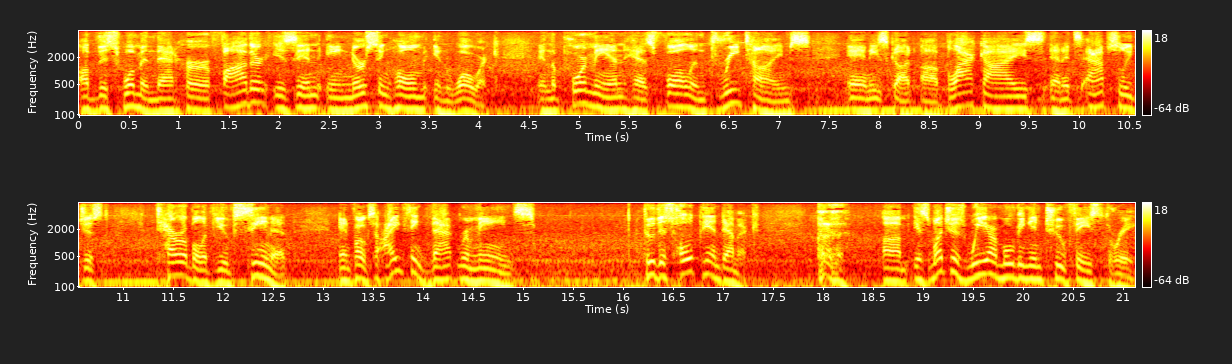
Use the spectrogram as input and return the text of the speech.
of this woman that her father is in a nursing home in Warwick, and the poor man has fallen three times, and he's got uh, black eyes, and it's absolutely just terrible if you've seen it. And folks, I think that remains through this whole pandemic. um, as much as we are moving into phase three,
